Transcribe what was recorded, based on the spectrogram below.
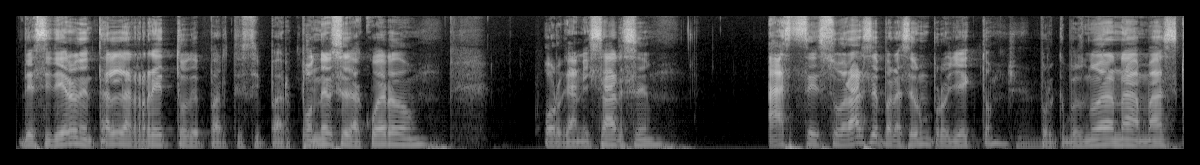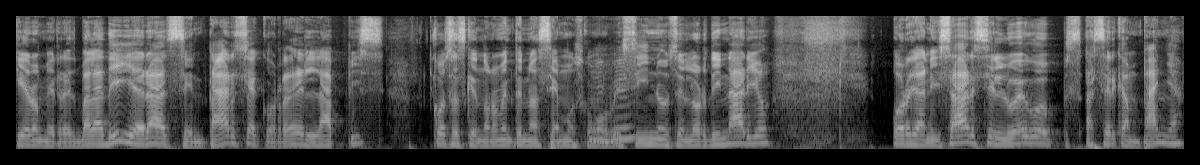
decidieron entrar al reto de participar, ponerse de acuerdo, organizarse, asesorarse para hacer un proyecto, porque pues no era nada más quiero mi resbaladilla, era sentarse a correr el lápiz, cosas que normalmente no hacemos como vecinos en lo ordinario, organizarse, luego pues, hacer campaña,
